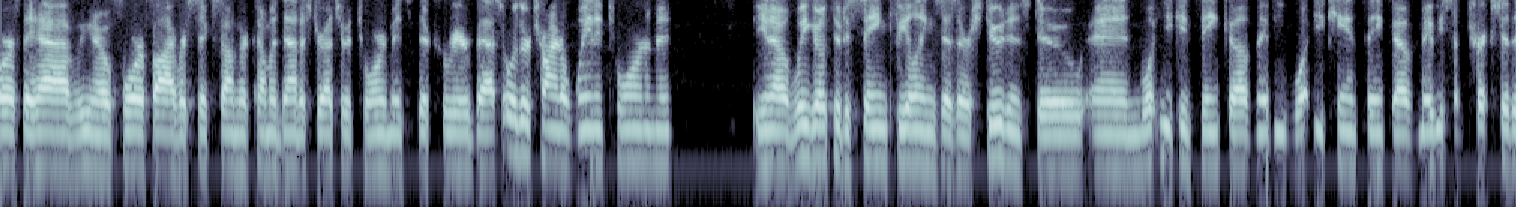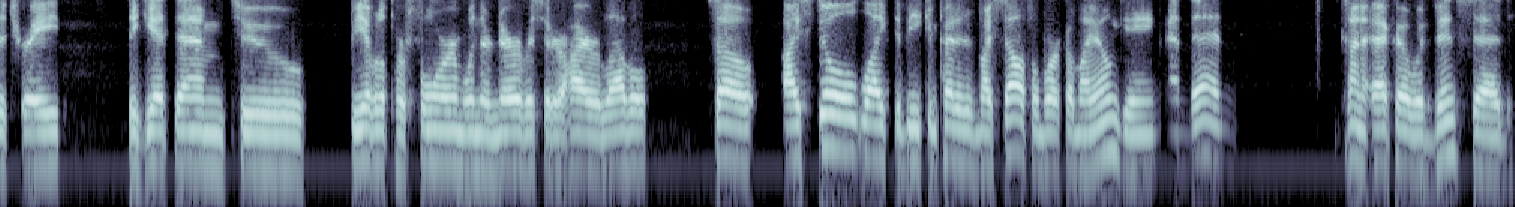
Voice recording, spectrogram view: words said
or if they have, you know, four or five or six under coming down a stretch of a tournament, it's their career best, or they're trying to win a tournament. You know, we go through the same feelings as our students do, and what you can think of, maybe what you can't think of, maybe some tricks of the trade to get them to be able to perform when they're nervous at a higher level. So I still like to be competitive myself and work on my own game. And then kind of echo what Vince said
